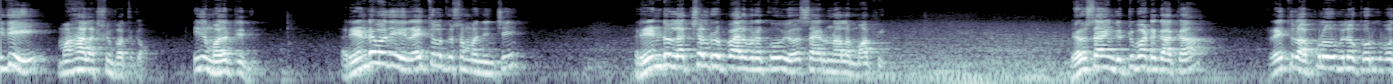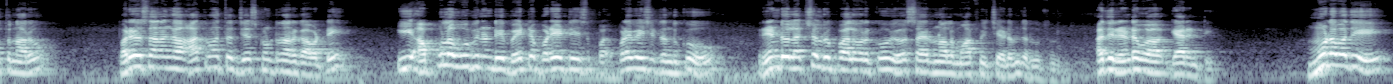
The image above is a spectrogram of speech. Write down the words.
ఇది మహాలక్ష్మి పథకం. ఇది మొదటిది. రెండవది రైతులకు సంబంధించి రెండు లక్షల రూపాయల వరకు వ్యవసాయ రుణాల మాఫీ. వ్యవసాయం గిట్టుబాటు కాక రైతులు అప్పుల ఊబిలో కోరుకుపోతున్నారు పర్యవసానంగా ఆత్మహత్యలు చేసుకుంటున్నారు కాబట్టి ఈ అప్పుల ఊబి నుండి బయట పడేటి పడవేసేటందుకు రెండు లక్షల రూపాయల వరకు వ్యవసాయ రుణాలు మాఫీ చేయడం జరుగుతుంది. అది రెండవ గ్యారంటీ. మూడవది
